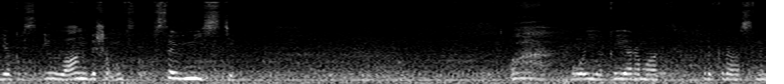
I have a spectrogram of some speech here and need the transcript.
якось і ландишем, все в місті. Ой, який аромат прекрасний.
